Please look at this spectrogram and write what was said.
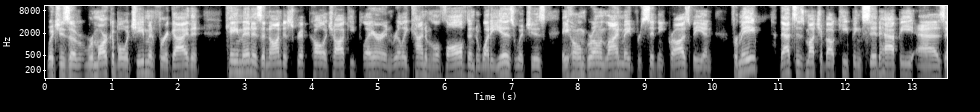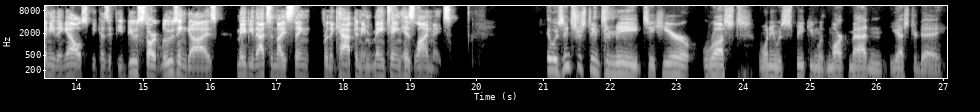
which is a remarkable achievement for a guy that came in as a nondescript college hockey player and really kind of evolved into what he is which is a homegrown line mate for Sidney Crosby. And for me that's as much about keeping Sid happy as anything else because if you do start losing guys maybe that's a nice thing for the captain to maintain his line mates it was interesting to me to hear Rust when he was speaking with Mark Madden yesterday.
